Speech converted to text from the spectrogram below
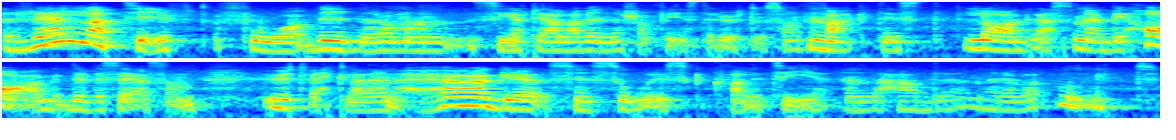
relativt få viner om man ser till alla viner som finns där ute som Mm. faktiskt lagras med behag. Det vill säga som utvecklar en högre sensorisk kvalitet än det hade när det var ungt.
